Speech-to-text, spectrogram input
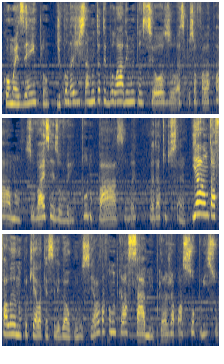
como exemplo de quando a gente está muito atribulado e muito ansioso, essa pessoa fala: calma, isso vai se resolver. Tudo passa, vai vai dar tudo certo. E ela não tá falando porque ela quer ser legal com você, ela tá falando porque ela sabe, porque ela já passou por isso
